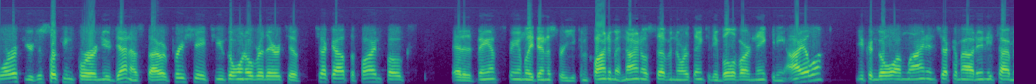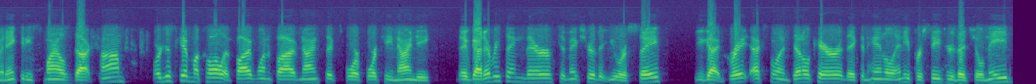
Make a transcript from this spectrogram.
or if you're just looking for a new dentist, I would appreciate you going over there to check out the fine folks at Advanced Family Dentistry. You can find them at 907 North Ankeny Boulevard in Ankeny, Iowa. You can go online and check them out anytime at ankenysmiles.com or just give them a call at 515-964-1490. They've got everything there to make sure that you are safe. You got great, excellent dental care. They can handle any procedure that you'll need.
